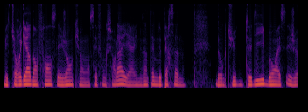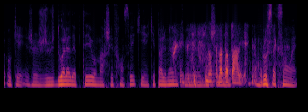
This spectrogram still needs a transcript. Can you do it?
Mais tu regardes en France les gens qui ont ces fonctions-là, il y a une vingtaine de personnes. Donc tu te dis, bon, je, ok, je, je dois l'adapter au marché français qui n'est qui est pas le même que Sinon, ça va pas parler. Anglo-saxon, ouais.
